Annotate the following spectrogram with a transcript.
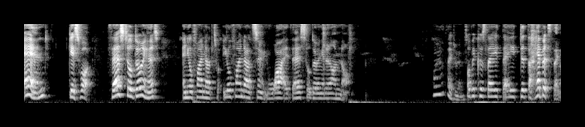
and guess what? They're still doing it, and you'll find out. You'll find out soon why they're still doing it and I'm not. Why are they doing this? Well, because they they did the habits thing.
